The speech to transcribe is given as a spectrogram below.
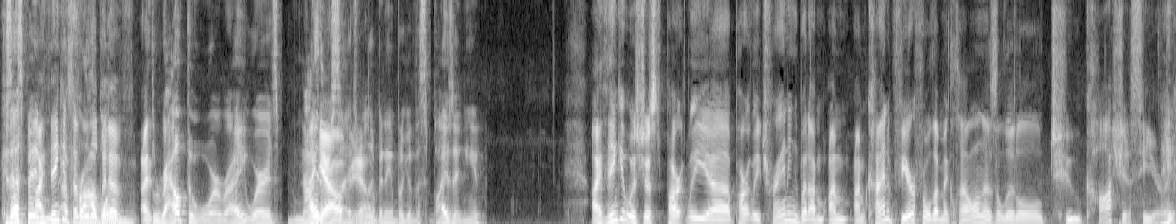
Because that's been I think a it's a little problem bit of- I- throughout the war, right? Where it's neither Yeah, side's yeah. really been able to get the supplies they need. I think it was just partly uh, partly training, but I'm I'm I'm kind of fearful that McClellan is a little too cautious here. He-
